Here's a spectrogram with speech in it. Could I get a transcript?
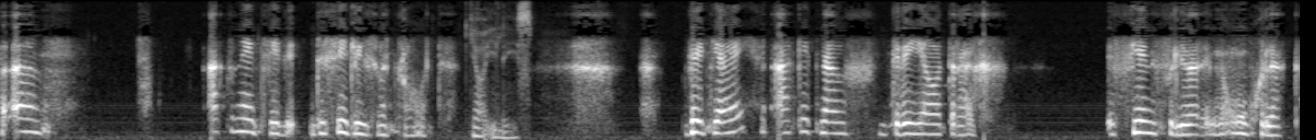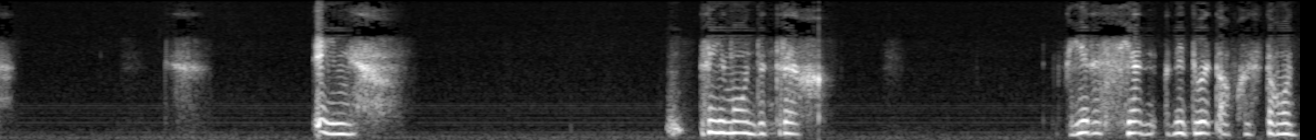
Ehm uh, Ek kan net sê dis Elise wat praat. Ja, Elise. Weet jy, ek het nou 3 jaar terug seun verloor in 'n ongeluk. En drie maande terug weer 'n seun aan die dood afgestaan.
